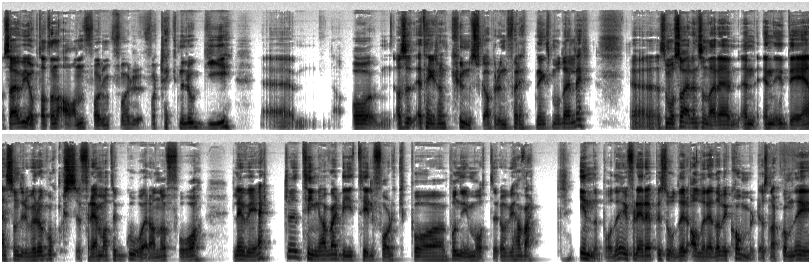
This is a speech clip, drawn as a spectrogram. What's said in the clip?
så er vi opptatt av en annen form for, for teknologi. Og altså, jeg tenker sånn kunnskap rundt forretningsmodeller. Eh, som også er en, sånn der, en, en, idé som driver og vokser frem, at det går an å få levert eh, ting av verdi til folk på, på nye måter. Og vi har vært inne på det i flere episoder allerede, og vi kommer til å snakke om det i,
